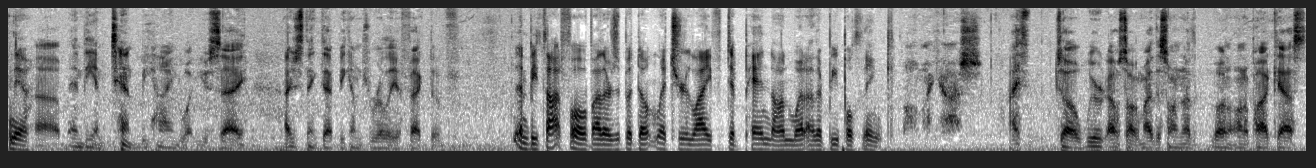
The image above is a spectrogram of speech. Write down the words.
Yeah. uh, and the intent behind what you say. I just think that becomes really effective. And be thoughtful of others, but don't let your life depend on what other people think. Oh my gosh! I so we were. I was talking about this on another on a podcast.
